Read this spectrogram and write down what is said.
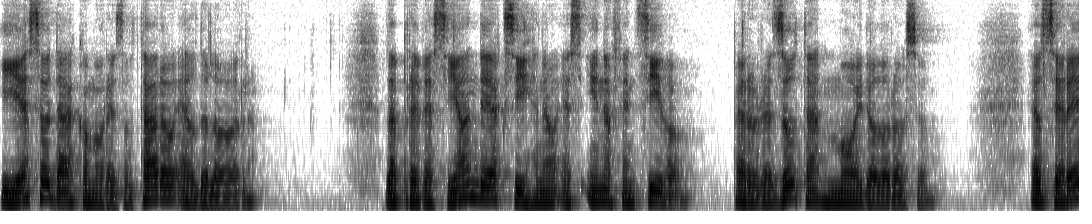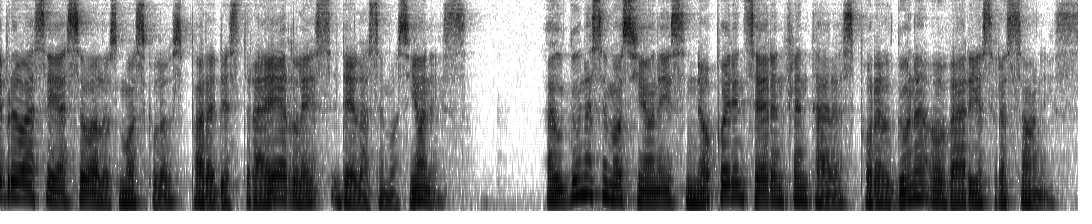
y eso da como resultado el dolor. La privación de oxígeno es inofensivo, pero resulta muy doloroso. El cerebro hace eso a los músculos para distraerles de las emociones. Algunas emociones no pueden ser enfrentadas por alguna o varias razones.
